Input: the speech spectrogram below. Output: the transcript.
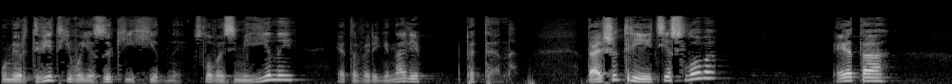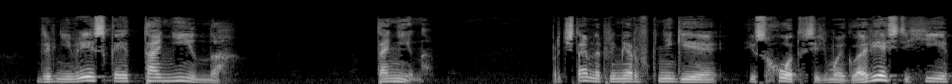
умертвит его язык ехидный». Слово «змеиный» – это в оригинале «петен». Дальше третье слово – это древнееврейское «танин». «Танин». Прочитаем, например, в книге «Исход» в 7 главе стихи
